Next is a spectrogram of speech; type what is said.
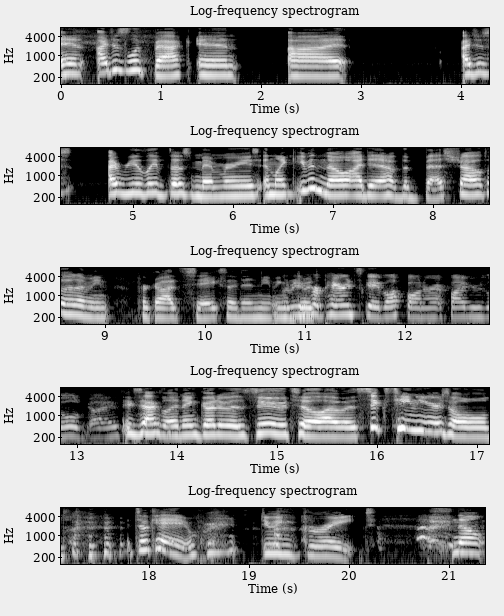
and I just look back and I, I just I relived those memories, and like even though I didn't have the best childhood, I mean for God's sakes, I didn't even I mean, her parents gave up on her at five years old, guys. Exactly, I didn't go to a zoo till I was 16 years old. It's okay. We're doing great. No,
